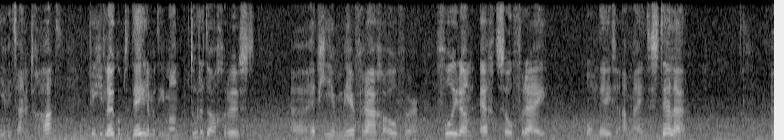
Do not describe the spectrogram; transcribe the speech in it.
hier iets aan hebt gehad. Vind je het leuk om te delen met iemand? Doe het dan gerust. Uh, heb je hier meer vragen over? Voel je dan echt zo vrij om deze aan mij te stellen? Uh,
